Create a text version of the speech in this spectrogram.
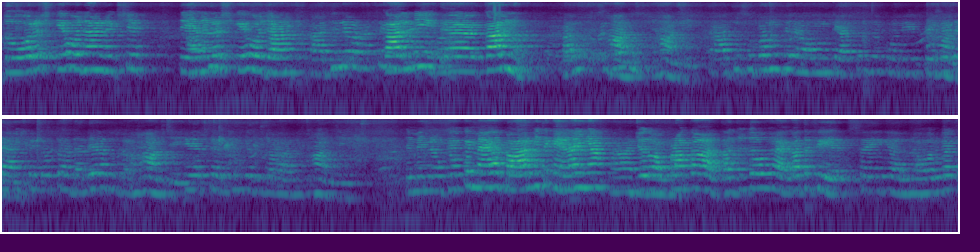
ਦੋ ਰਸ਼ਕੇ ਹੋ ਜਾਣ ਰਿਕਸ਼ੇ ਤਿੰਨ ਰਸ਼ਕੇ ਹੋ ਜਾਣ। ਅੱਜ ਲਿਆਉਣਾ ਤੇ ਕੱਲ ਨਹੀਂ ਕੱਲ ਨੂੰ। ਕੱਲ ਹਾਂਜੀ ਹਾਂਜੀ। ਅੱਜ ਸਵੇਰ ਨੂੰ ਫਿਰ ਆਉਂ ਕਹਿ ਤਾ ਕੋਈ ਪਹਿਲੇ ਹਾਂਜੀ। ਕੇ ਲੋ ਤੁਹਾਡਾ ਲਿਆ ਦੂਗਾ ਹਾਂਜੀ। ਫਿਰ ਚੱਲ ਜੂਗੇ ਹਾਂਜੀ ਤੇ ਮੈਨੂੰ ਕਿਉਂਕਿ ਮੈਂ ਬਾਹਰ ਵੀ ਤੇ ਕਹਿਣਾ ਹੀ ਆ ਹਾਂਜੀ। ਜਦੋਂ ਆਪਣਾ ਘਰ ਦਾ ਜਦੋਂ ਹੈਗਾ ਤੇ ਫੇਰ ਸਹੀ ਗੱਲ ਆ ਹੋਰ ਵੀ ਇੱਕ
